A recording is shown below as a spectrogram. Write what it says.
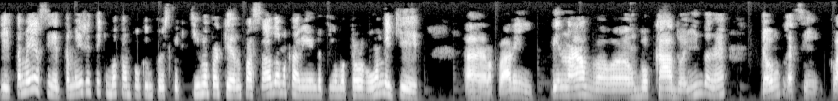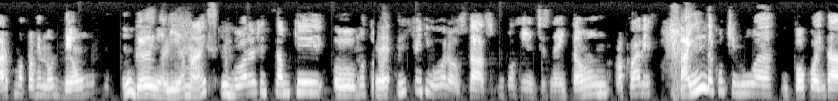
E também assim, também a gente tem que botar um pouco em perspectiva, porque ano passado a McLaren ainda tinha o motor Honda e que a McLaren penava um bocado ainda, né? Então, assim, claro que o motor Renault deu um, um, ganho ali a mais, embora a gente sabe que o motor é inferior aos das concorrentes, né? Então, a McLaren ainda continua um pouco ainda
